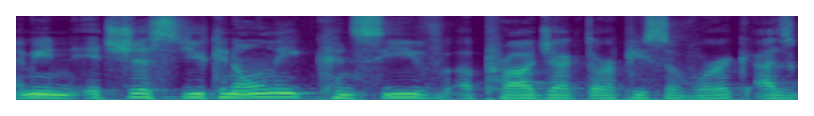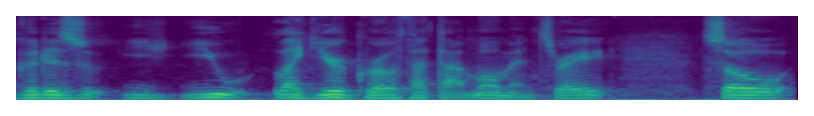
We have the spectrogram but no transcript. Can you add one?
I mean, it's just you can only conceive a project or a piece of work as good as you like your growth at that moment, right? So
